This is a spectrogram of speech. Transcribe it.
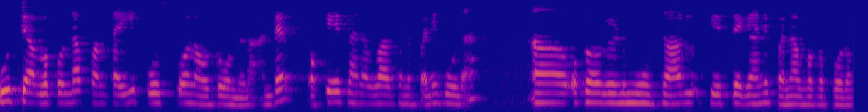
పూర్తి అవ్వకుండా కొంత అయ్యి పోస్ట్పోన్ అవుతూ ఉండడం. అంటే ఒకేసారి అవ్వాల్సిన పని కూడా ఒక రెండు మూడు సార్లు చేస్తే కానీ పని అవ్వకపోవడం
